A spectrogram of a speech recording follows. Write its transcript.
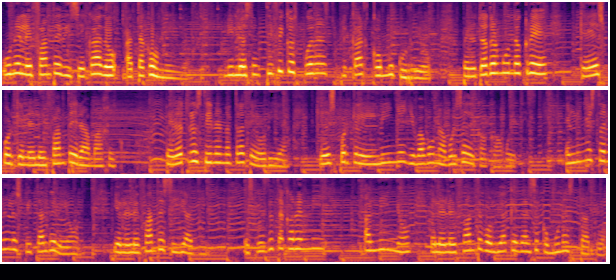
un elefante disecado ataca a un niño. Ni los científicos pueden explicar cómo ocurrió, pero todo el mundo cree que es porque el elefante era mágico. Pero otros tienen otra teoría, que es porque el niño llevaba una bolsa de cacahuetes. El niño está en el hospital de León y el elefante sigue allí. Después de atacar al, ni- al niño, el elefante volvió a quedarse como una estatua.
